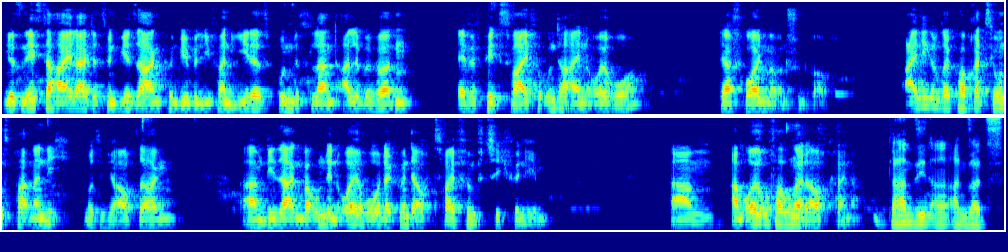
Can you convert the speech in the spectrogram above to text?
Das nächste Highlight ist, wenn wir sagen können, wir beliefern jedes Bundesland, alle Behörden FFP2 für unter einen Euro. Da freuen wir uns schon drauf. Einige unserer Kooperationspartner nicht, muss ich auch sagen. Ähm, die sagen, warum den Euro? Da könnte auch 2,50 für nehmen. Ähm, am Euro verhungert auch keiner. Da haben Sie einen Ansatz.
